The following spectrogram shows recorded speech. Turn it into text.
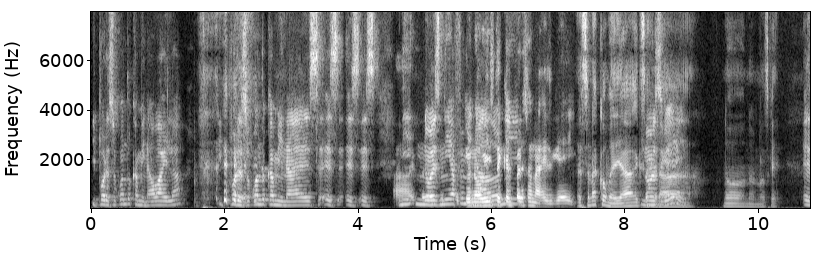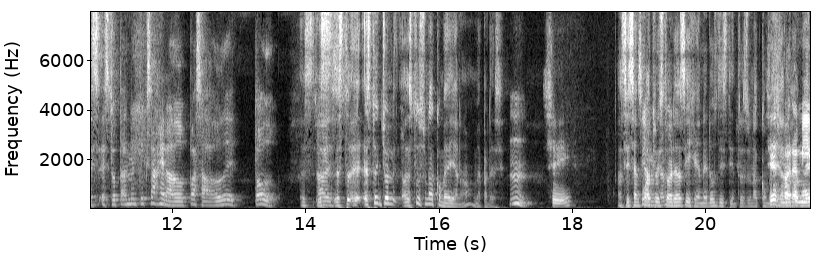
y por eso cuando camina baila, y por eso cuando camina es, es, es, es- ni- Ay, no pero es ni Tú no afeminado, viste que el ni- personaje es gay. Es una comedia No es exagerada. gay. No, no, no es gay. es, es totalmente exagerado, pasado de todo. Es- esto, esto, yo- esto es una comedia, ¿no? Me parece. Mm. Sí. Así sean Sí, cuatro también. historias y géneros distintos, es una comedia. Para mí,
